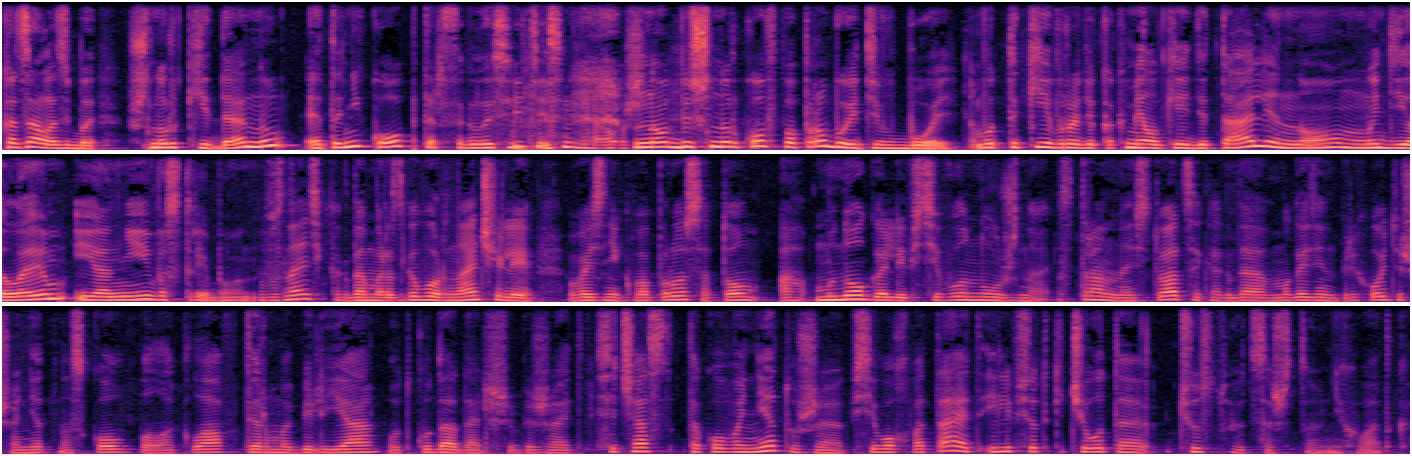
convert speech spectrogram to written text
Казалось бы, шнурки, да, ну, это не коптер, согласитесь. Но без шнурков попробуйте в бой. Вот такие вроде как мелкие детали, но мы делаем, и они востребованы. Вы знаете, когда мы разговор начали, возник вопрос о том, а много ли всего нужно. Странная ситуация, когда в магазин приходишь, а нет носков, балаклав, термобелья. Вот куда дальше бежать? Сейчас такого нет уже, всего хватает или все таки чего-то чувствуется, что нехватка?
